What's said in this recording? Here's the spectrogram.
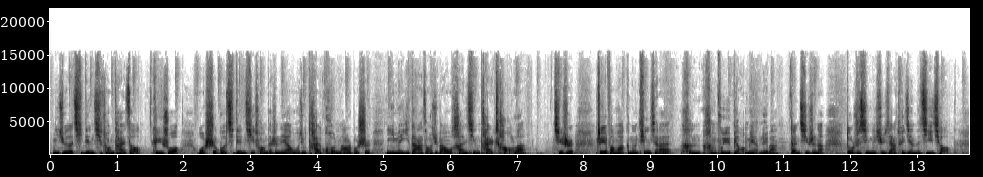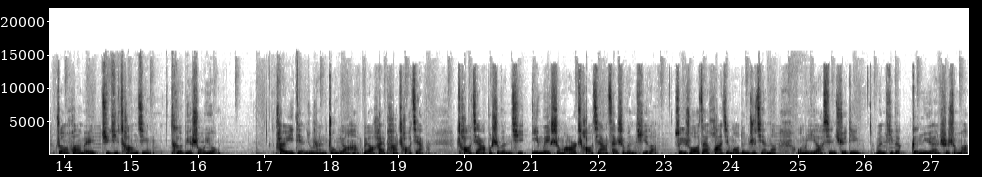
你觉得七点起床太早，可以说我试过七点起床，但是那样我就太困了，而不是你们一大早就把我喊醒太吵了。其实这些方法可能听起来很很浮于表面对吧？但其实呢，都是心理学家推荐的技巧，转换为具体场景特别受用。还有一点就是很重要哈，不要害怕吵架。吵架不是问题，因为什么而吵架才是问题了。所以说，在化解矛盾之前呢，我们也要先确定问题的根源是什么。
